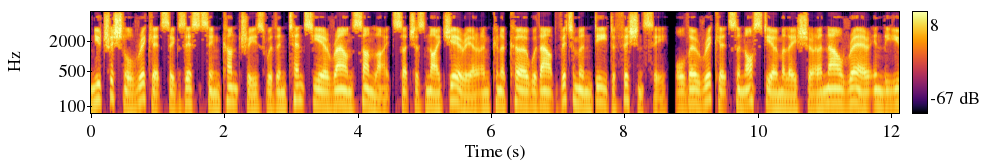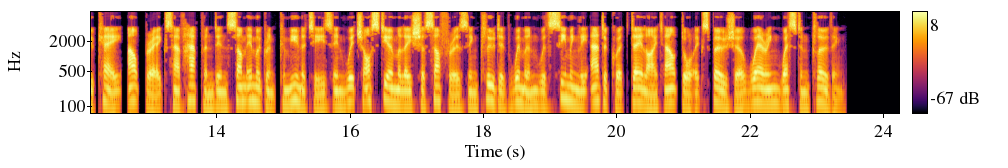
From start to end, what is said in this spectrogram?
Nutritional rickets exists in countries with intense year-round sunlight such as Nigeria and can occur without vitamin D deficiency. Although rickets and osteomalacia are now rare in the UK, outbreaks have happened in some immigrant communities in which osteomalacia sufferers included women with seemingly adequate daylight outdoor exposure wearing Western clothing.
